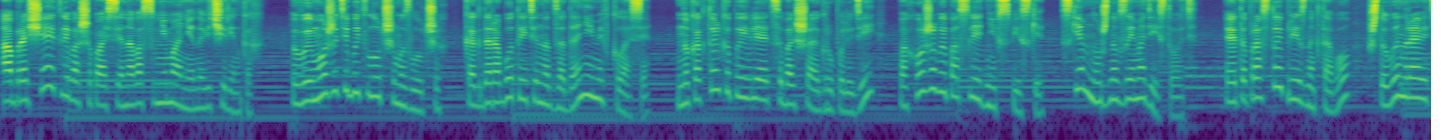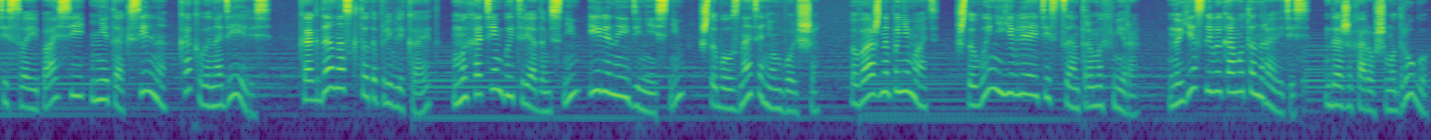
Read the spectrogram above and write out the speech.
Обращает ли ваша пассия на вас внимание на вечеринках? Вы можете быть лучшим из лучших, когда работаете над заданиями в классе, но как только появляется большая группа людей, похоже, вы последний в списке, с кем нужно взаимодействовать. Это простой признак того, что вы нравитесь своей пассии не так сильно, как вы надеялись. Когда нас кто-то привлекает, мы хотим быть рядом с ним или наедине с ним, чтобы узнать о нем больше. Важно понимать, что вы не являетесь центром их мира, но если вы кому-то нравитесь, даже хорошему другу,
